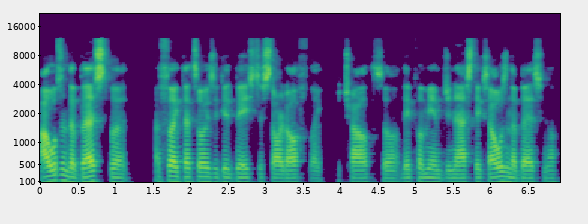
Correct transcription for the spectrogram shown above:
I wasn't the best, but I feel like that's always a good base to start off like a child. So they put me in gymnastics. I wasn't the best, you know.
